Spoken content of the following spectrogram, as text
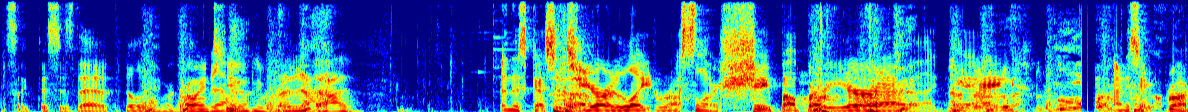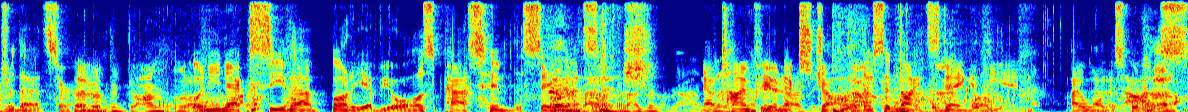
It's like this is the building we're going to. And this guy says, you're a light rustler, shape up or you're out of the gang. And I say, roger that, sir. When you next see that buddy of yours, pass him the same message. Now time for your next job. There's a knight staying at the inn. I want his horse.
